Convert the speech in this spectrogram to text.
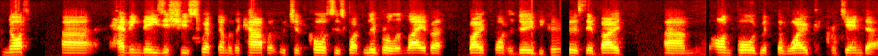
not uh, having these issues swept under the carpet, which of course is what Liberal and Labor both want to do because they're both um, on board with the woke agenda.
